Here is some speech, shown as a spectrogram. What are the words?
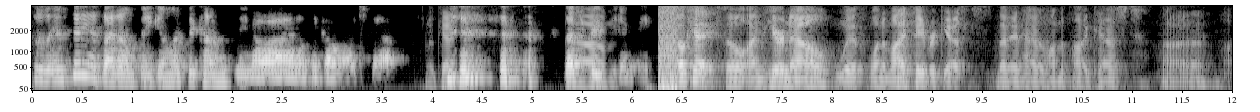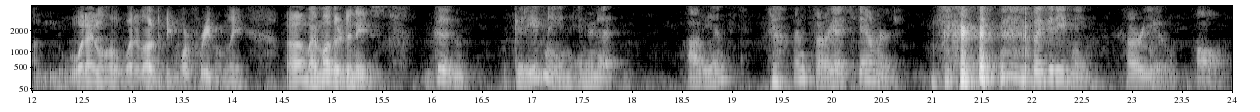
so the insidious, I don't think, unless it comes, you know, I don't think I'll watch that. okay. that's Um, creepy to me. Okay, so I'm here now with one of my favorite guests that I have on the podcast. Uh, what I lo- what I love to be more frequently, uh, my mother Denise. Good, good evening, internet audience. Yeah. I'm sorry, I stammered. but good evening. How are you all?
